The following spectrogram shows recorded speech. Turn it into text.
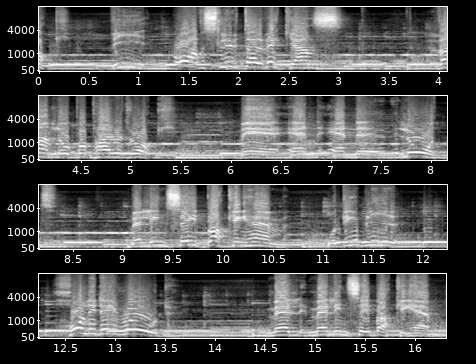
Och vi avslutar veckans Vanlo på Pirate Rock med en, en låt med Lindsey Buckingham. Och det blir Holiday Road med, med Lindsey Buckingham.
